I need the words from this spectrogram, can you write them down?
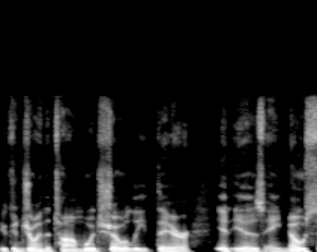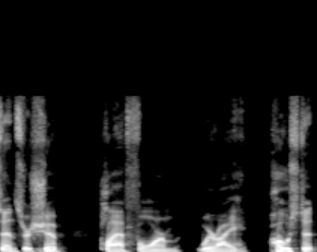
You can join the Tom Woods Show Elite there. It is a no censorship platform where I host it.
